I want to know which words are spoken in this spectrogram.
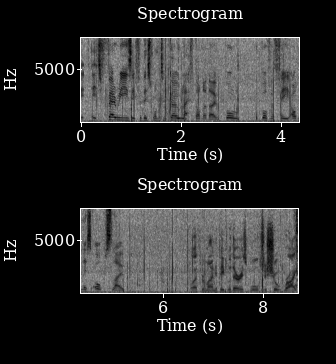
It, it's very easy for this one to go left on her, though. Ball above her feet on this upslope. Worth reminding people there is water short right.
